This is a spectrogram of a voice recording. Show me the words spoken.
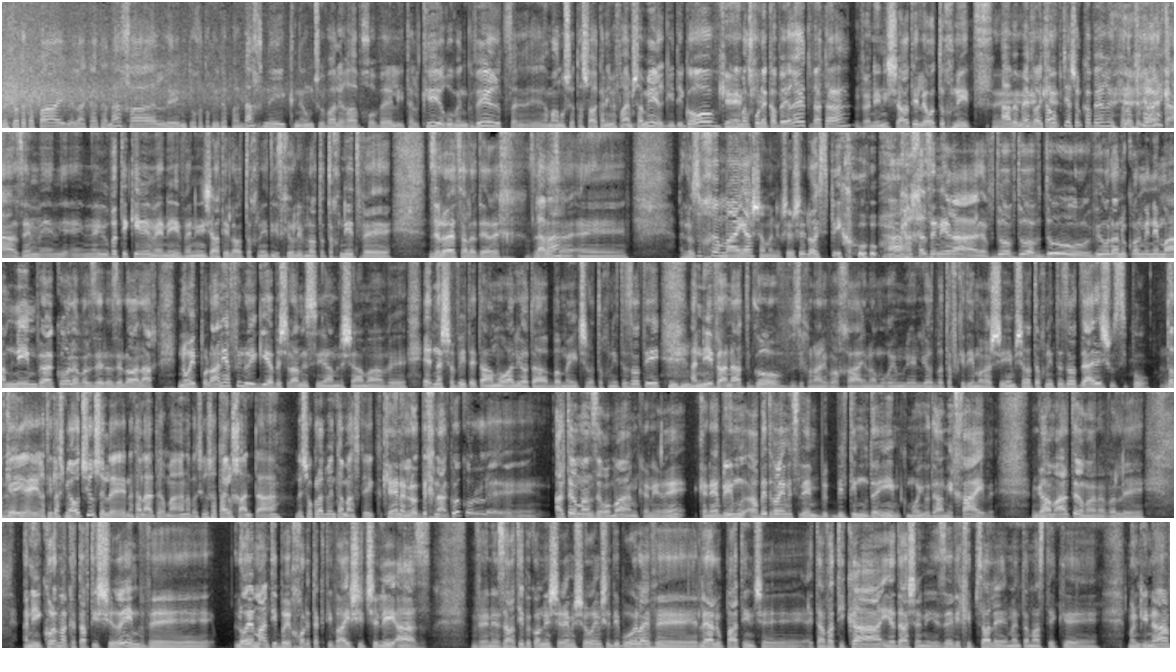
מחיאות הכפיים ללהקת הנחל, אה, מתוך התוכנית הפלנחניק, נאום תשובה לרב חובל איטלקי, ראובן גבירץ, אה, אמרנו שאתה שר כאן עם אפרים שמיר, גידי גוב, כן, הם הלכו כן. לכוורת, ואתה? ואני נשארתי לעוד תוכנית. אה, באמת? לא הייתה כן. אופציה של כוורת? לא הפרק? הייתה, אז הם, הם, הם היו ותיקים ממני, ואני נשארתי לעוד תוכנית, והתחילו לבנות את התוכנית, וזה לא יצא לדרך. זה לא למה? אני לא זוכר מה היה שם, אני חושב שלא הספיקו, אה. ככה זה נראה, עבדו, עבדו, עבדו, הביאו לנו כל מיני מאמנים והכל, אבל זה, זה לא הלך. נוי פולני אפילו הגיע בשלב מסוים לשם, ועדנה שביט הייתה אמורה להיות הבמאית של התוכנית הזאת. אני וענת גוב, זיכרונה לברכה, היינו אמורים להיות בתפקידים הראשיים של התוכנית הזאת, זה היה איזשהו סיפור. טוב, כי אה, רציתי להשמיע עוד שיר של אה, נתן אלתרמן, אבל שיר שאתה הלחנת, לשוקולד בן תמאסטיק. כן, אני לא בכנען. קודם כל, אלתרמן זה רומן כנראה. כנראה בלי, הרבה דברים אצלי הם בלתי מודעים, כמו יהודה עמיחי וגם אלתרמן, אבל אה, אני כל הזמן כתבתי שירים ולא האמנתי ביכולת הכתיבה האישית שלי אז. ונעזרתי בכל מיני שירי משוררים שדיברו אליי, ולאה לופטין שהייתה ותיקה, היא ידעה שאני זה, והיא חיפשה למנטה מסטיק אה, מנגינה,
